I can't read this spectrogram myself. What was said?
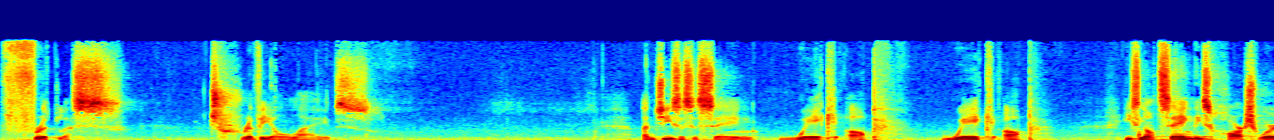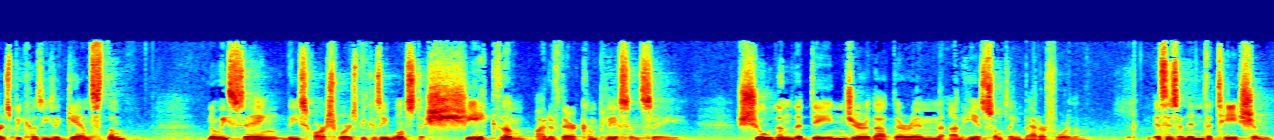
fruitless, trivial lives. And Jesus is saying, Wake up. Wake up. He's not saying these harsh words because he's against them. No, he's saying these harsh words because he wants to shake them out of their complacency, show them the danger that they're in, and he has something better for them. This is an invitation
